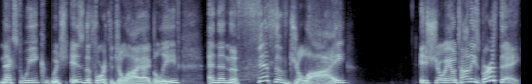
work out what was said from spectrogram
next week, which is the 4th of July, I believe. And then the 5th of July is Shohei Ohtani's birthday.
